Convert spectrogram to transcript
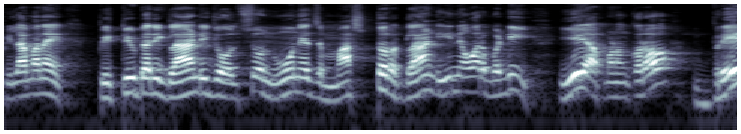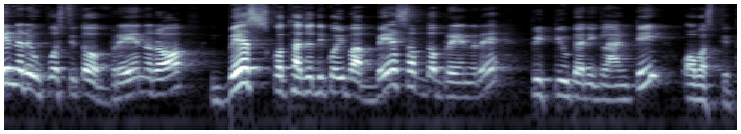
ପିଲାମାନେ pituitary gland is also known as master gland in our body ये आपणकर ब्रेन रे उपस्थित ब्रेन रो बेस कथा जदि कहबा बेस ऑफ द ब्रेन रे पिट्यूटरी ग्लैंड टी अवस्थित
